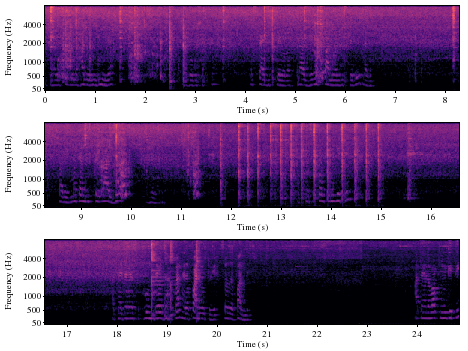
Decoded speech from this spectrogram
आता चांगलं हलवून घेऊया. बघू शकता. कसं काय दिसतंय बघा. लाल झरत कालवण दिसते बघितलं का? सॉरी मटण दिसते लाल असं परतून घेते आता ह्याच्या असं ठेवून द्या झाकण ह्याला पाणी होतोय सहज पाणी दे आता ह्याला वापरून घेते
